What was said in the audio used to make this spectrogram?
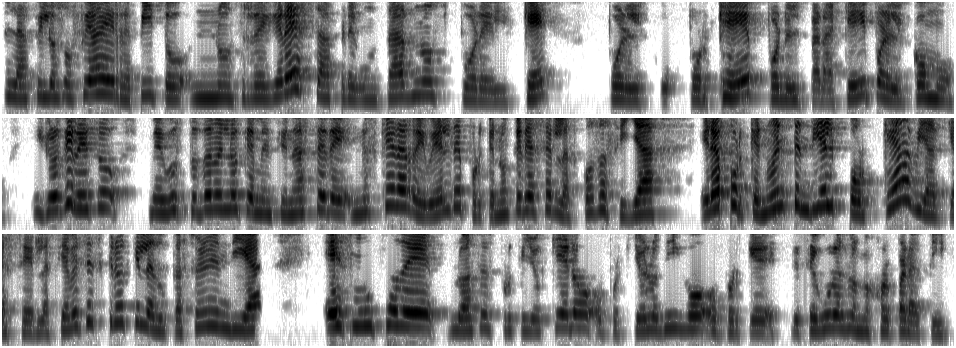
la filosofía, y repito, nos regresa a preguntarnos por el qué, por el por qué, por el para qué y por el cómo. Y creo que en eso me gustó también lo que mencionaste de, no es que era rebelde porque no quería hacer las cosas y ya, era porque no entendía el por qué había que hacerlas. Y a veces creo que la educación en día es mucho de, lo haces porque yo quiero o porque yo lo digo o porque de seguro es lo mejor para ti.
